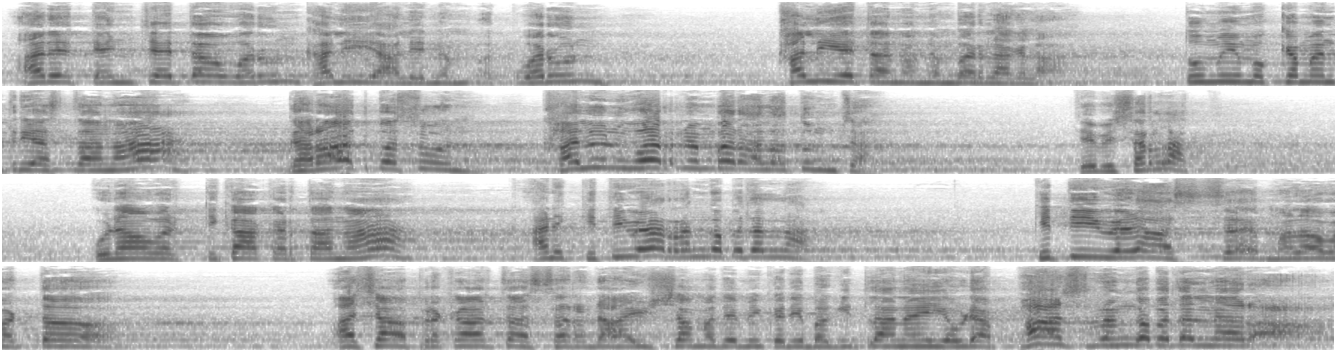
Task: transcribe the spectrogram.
अरे त्यांचे तर वरून खाली आले नंबर वरून खाली येताना नंबर लागला. तुम्ही मुख्यमंत्री असताना घरात बसून खालून वर नंबर आला तुमचा. ते विसरलात. कुणावर टीका करताना आणि किती वेळा रंग बदलणार? किती वेळा मला वाटतं अशा प्रकारचा सरडा आयुष्यामध्ये मी कधी बघितला नाही. एवढ्या फास्ट रंग बदलणारा.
